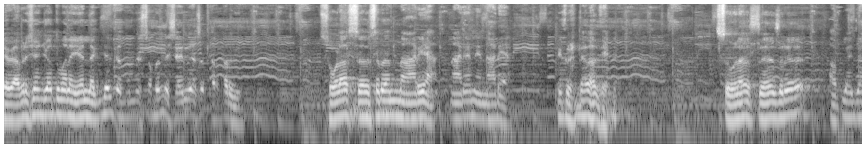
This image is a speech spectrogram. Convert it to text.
हे व्हायब्रेशन जेव्हा तुम्हाला यायला लागतील तर तुमचे संबंध शरीर असं थरथर होईल सोळा सहस्र नाऱ्या नाऱ्याने नाड्या हे कृष्णाला होते. सोळा सहस्र आपल्या ज्या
